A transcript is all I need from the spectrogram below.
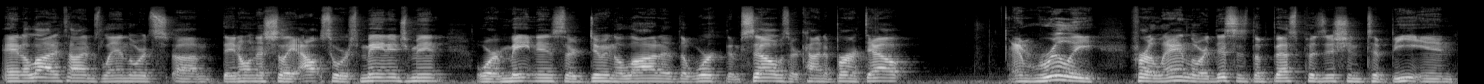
And a lot of times landlords, um, they don't necessarily outsource management or maintenance. They're doing a lot of the work themselves. They're kind of burnt out. And really, for a landlord, this is the best position to be in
